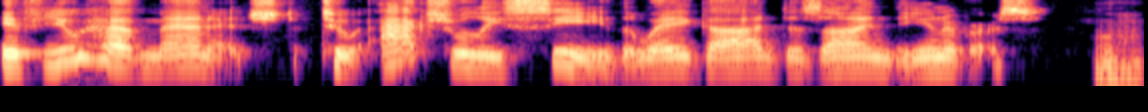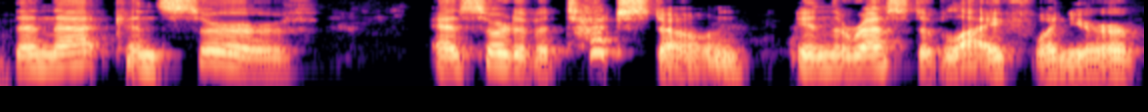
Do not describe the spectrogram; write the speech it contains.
if you have managed to actually see the way God designed the universe, mm-hmm. then that can serve as sort of a touchstone in the rest of life when you're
